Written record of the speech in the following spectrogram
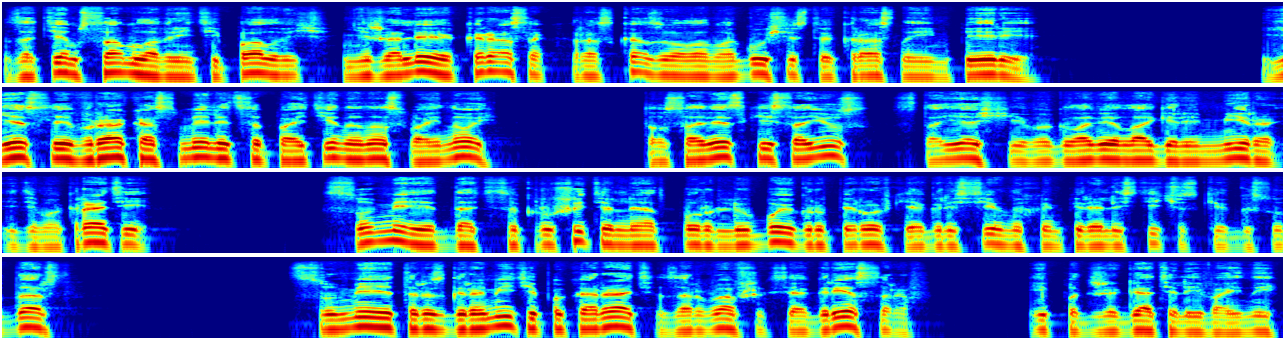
Затем сам Лаврентий Павлович, не жалея красок, рассказывал о могуществе Красной империи. Если враг осмелится пойти на нас войной, то Советский Союз, стоящий во главе лагеря мира и демократии, сумеет дать сокрушительный отпор любой группировке агрессивных империалистических государств, сумеет разгромить и покарать взорвавшихся агрессоров и поджигателей войны.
